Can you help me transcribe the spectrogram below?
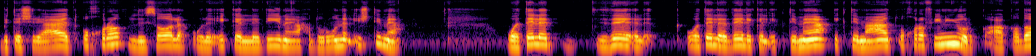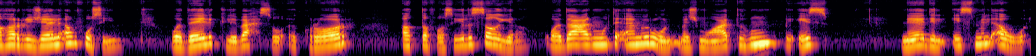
بتشريعات أخرى لصالح أولئك الذين يحضرون الاجتماع. وتلت ذلك ذلك الاجتماع اجتماعات أخرى في نيويورك عقدها الرجال أنفسهم وذلك لبحث وإقرار التفاصيل الصغيرة. ودعا المتآمرون مجموعتهم باسم نادي الاسم الأول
